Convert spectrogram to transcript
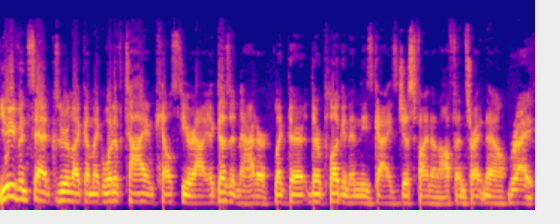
you even said because we were like, I'm like, what if Ty and Kelce are out? It doesn't matter. Like they're they're plugging in these guys just fine on offense right now. Right.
